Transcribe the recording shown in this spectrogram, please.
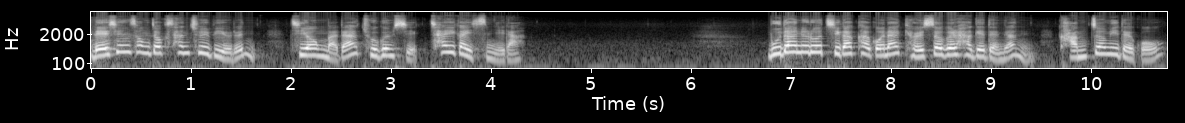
내신 성적 산출 비율은 지역마다 조금씩 차이가 있습니다. 무단으로 지각하거나 결석을 하게 되면 감점이 되고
